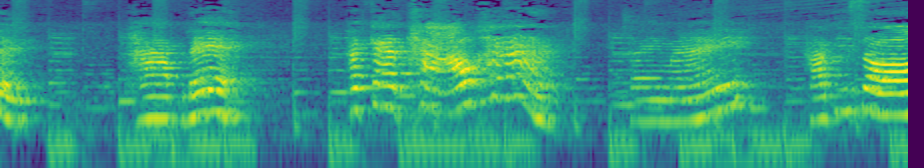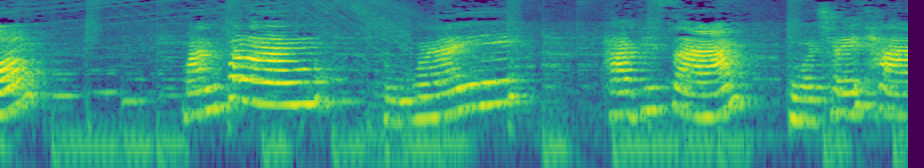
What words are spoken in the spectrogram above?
ยภาพแรกผักกาดขาวค่ะ ใช่ไหมภาพที่สองมันฝรั่งถูกไหมภาพที่สามหัวใช้เท้า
